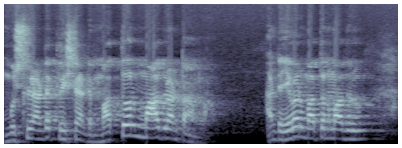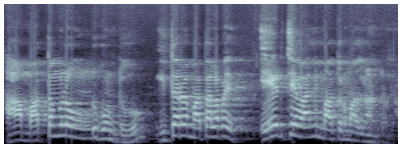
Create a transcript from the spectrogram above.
ముస్లిం అంటే క్రిస్టియన్ అంటే మతోన్మాదులు అంటాను అంటే ఎవరు మతోన్మాదులు ఆ మతంలో వండుకుంటూ ఇతర మతాలపై ఏడ్చే వాళ్ళని మతోన్మాదులు అంటున్నా.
